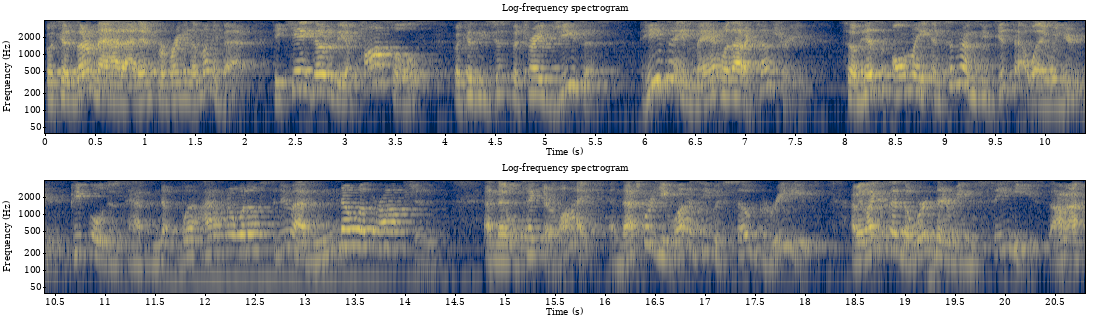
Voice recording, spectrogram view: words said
because they're mad at him for bringing the money back. He can't go to the apostles because he's just betrayed Jesus. He's a man without a country. So his only and sometimes you get that way when you're people just have no well, I don't know what else to do. I have no other options and they will take their life. And that's where he was. He was so grieved. I mean, like I said, the word there means seized. I,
